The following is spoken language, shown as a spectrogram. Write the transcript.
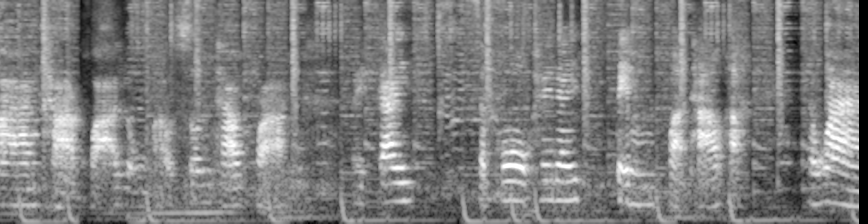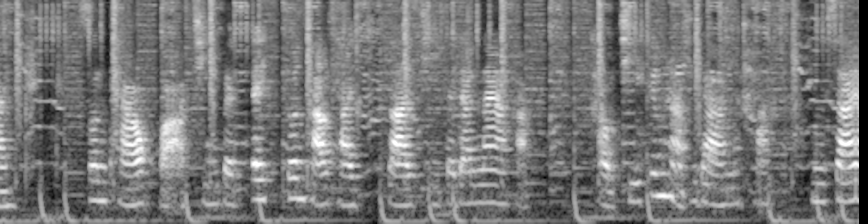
วางขาขวาลงเอาส้นเท้าขวา ไปใกล้สะโพกให้ได้เต็มฝ่าเท้าค่ะระหว่างส้นเท้าขวาชี้ไปเอ้ยต้นเท้าซ้ายซ้ายชี้ไปด้านหน้าค่ะ เข่าชี้ขึ้นหาพิดานนะคะ มือซ้าย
